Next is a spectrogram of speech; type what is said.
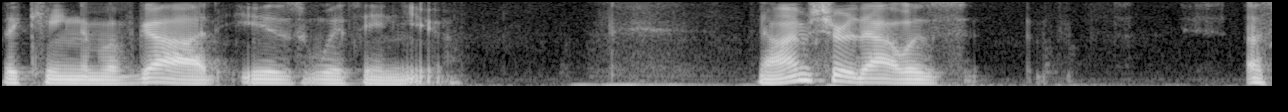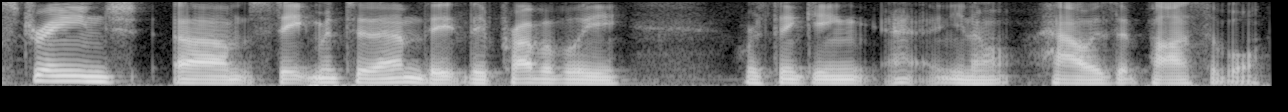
the kingdom of God is within you. Now, I'm sure that was a strange um, statement to them. They, they probably were thinking, you know, how is it possible?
